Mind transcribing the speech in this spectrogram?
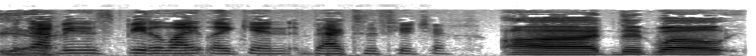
yeah. would that be the speed of light, like in Back to the Future? Uh, did, well,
